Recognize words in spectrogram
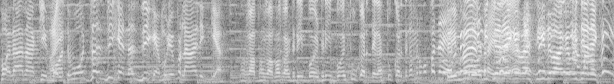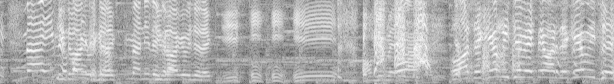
फलाना की। मौत। वो नज़दीक है नज़दीक है मुझे फलाना दिख गया। भगा भगा भगा ड्रीम बॉय ड्रीम बॉय तू कर देगा तू कर देगा मेरे को पता है। ड्रीम बॉय पीछे देख मैं सीधे भागे पीछे देख। नहीं सीधे मेरे को भागे नहीं पीछे देख। मैं नहीं देख रहा। भागे पीछे देख। और देखिए पीछे बैठे और देखिए पीछे।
